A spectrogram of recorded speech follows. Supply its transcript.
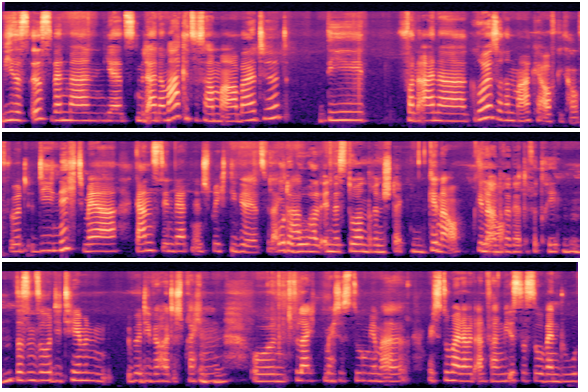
wie das ist, wenn man jetzt mit einer Marke zusammenarbeitet, die von einer größeren Marke aufgekauft wird, die nicht mehr ganz den Werten entspricht, die wir jetzt vielleicht Oder haben. wo halt Investoren drin stecken, Genau, die genau. andere Werte vertreten. Mhm. Das sind so die Themen, über die wir heute sprechen. Mhm. Und vielleicht möchtest du mir mal, möchtest du mal damit anfangen, wie ist das so, wenn du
